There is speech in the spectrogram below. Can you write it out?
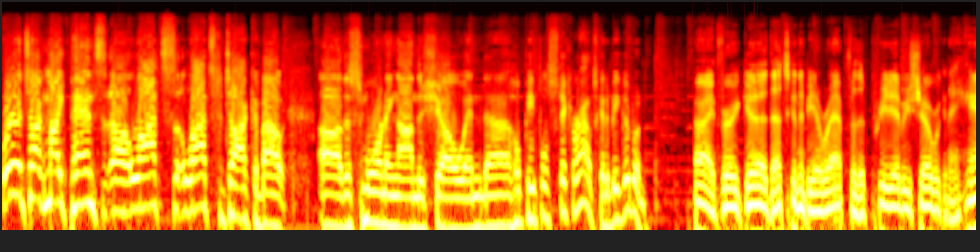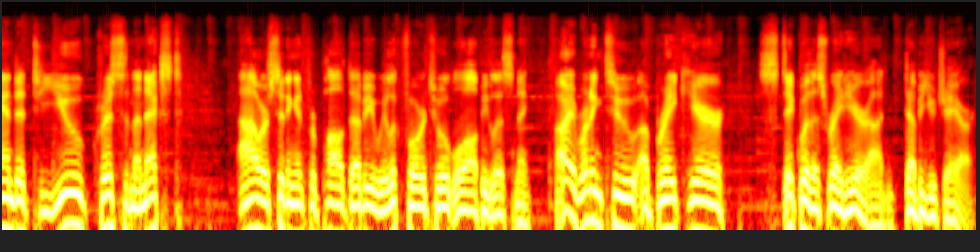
We're going to talk Mike Pence. Uh, lots, lots to talk about uh, this morning on the show, and uh, hope people stick around. It's going to be a good one. All right, very good. That's going to be a wrap for the Pre W show. We're going to hand it to you, Chris, in the next hour, sitting in for Paul W. We look forward to it. We'll all be listening. All right, running to a break here. Stick with us right here on WJR.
